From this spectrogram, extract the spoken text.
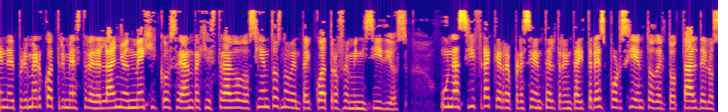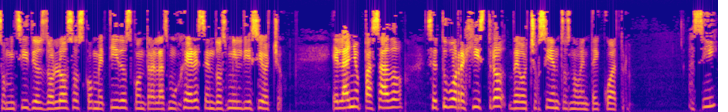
En el primer cuatrimestre del año en México se han registrado 294 feminicidios, una cifra que representa el 33% del total de los homicidios dolosos cometidos contra las mujeres en 2018. El año pasado se tuvo registro de 894. Así,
